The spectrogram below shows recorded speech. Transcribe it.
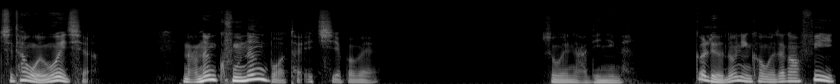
去脱回勿回去啊？哪能可能跑脱一千一百万所谓外地人呢？搿流动人口或者讲非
